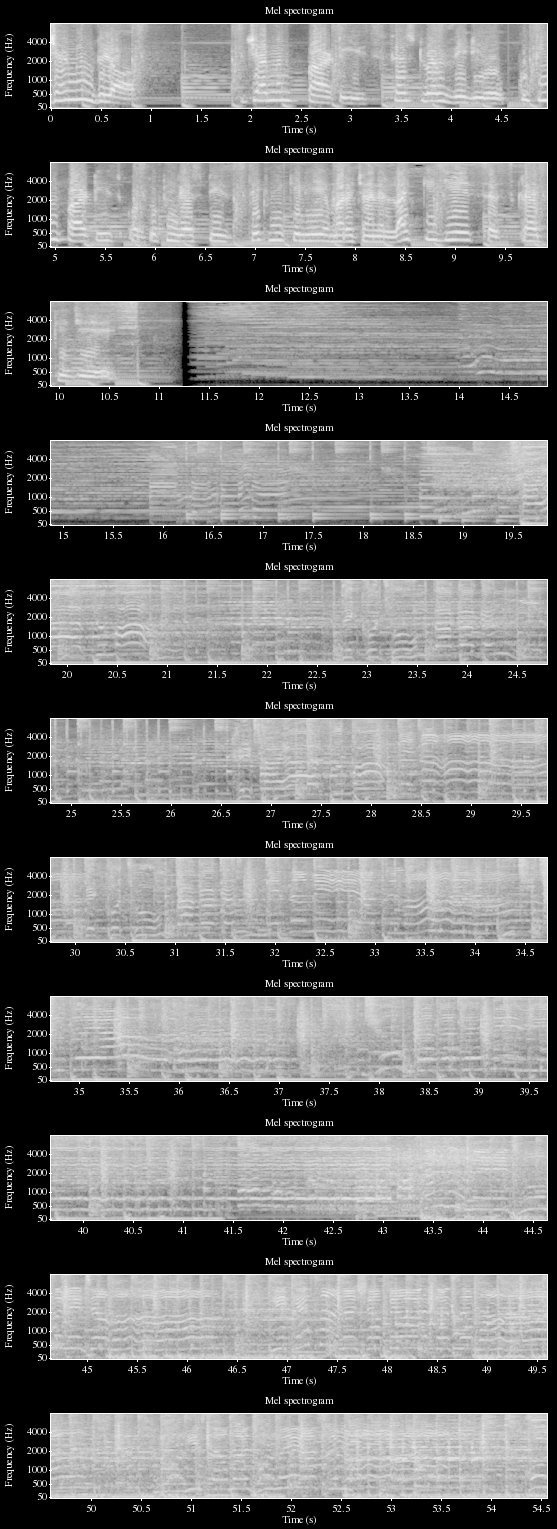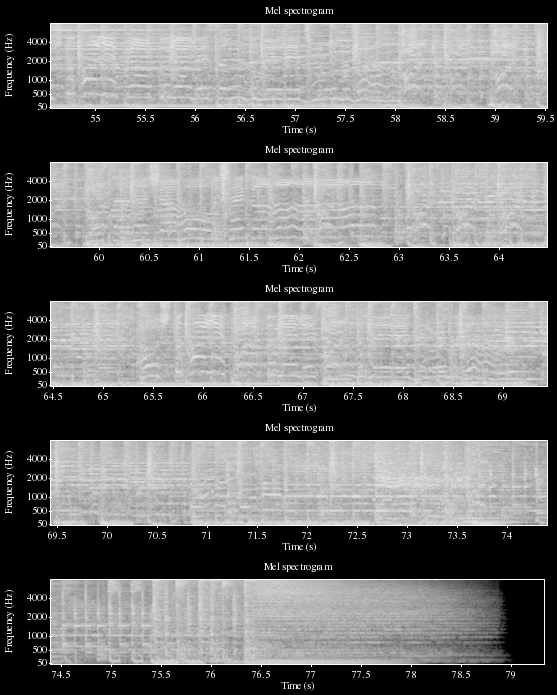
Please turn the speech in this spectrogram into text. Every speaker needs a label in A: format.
A: German blog German parties festival video cooking parties और cooking recipes देखने के लिए हमारा चैनल लाइक कीजिए सब्सक्राइब कीजिए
